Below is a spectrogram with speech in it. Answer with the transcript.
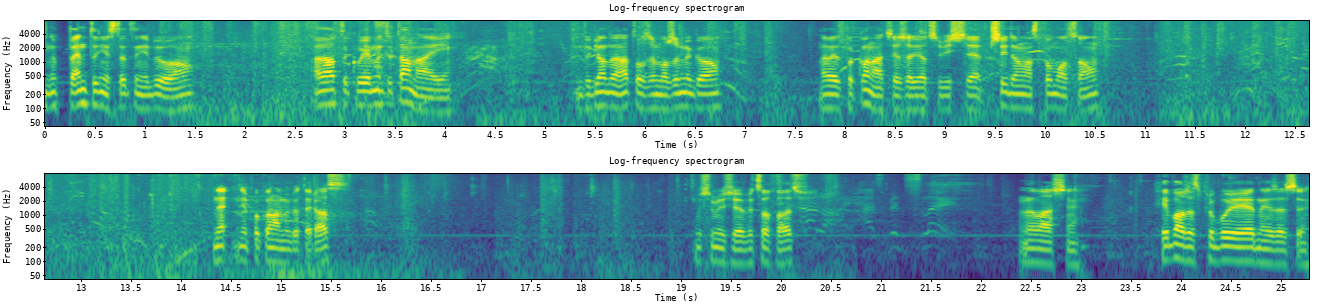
No pętu niestety nie było. Ale atakujemy Tytana i... Wygląda na to, że możemy go nawet pokonać, jeżeli oczywiście przyjdą nas pomocą. Nie, nie pokonamy go teraz. Musimy się wycofać. No właśnie. Chyba, że spróbuję jednej rzeczy.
